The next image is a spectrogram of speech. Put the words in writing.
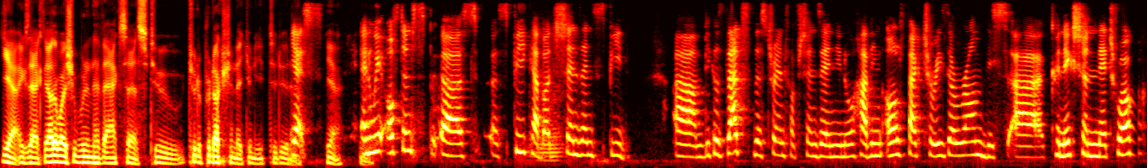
Yeah, exactly. Otherwise, you wouldn't have access to to the production that you need to do that. Yes. Yeah. And we often sp- uh, uh speak about Shenzhen speed um, because that's the strength of Shenzhen, you know, having all factories around this uh, connection network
